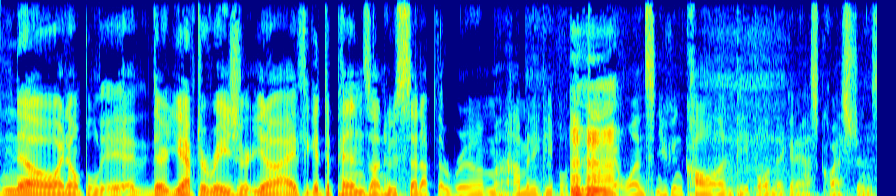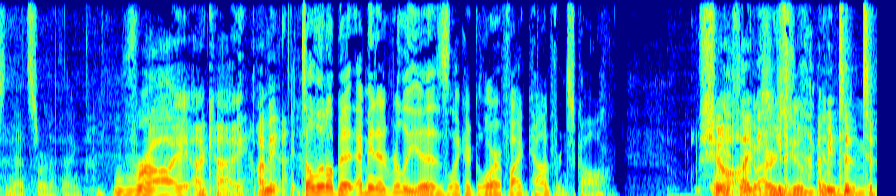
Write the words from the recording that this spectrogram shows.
no? I don't believe eh, there. You have to raise your. You know, I think it depends on who set up the room, how many people can mm-hmm. talk at once, and you can call on people and they can ask questions and that sort of thing. Right. Okay. I mean, it's a little bit. I mean, it really is like a glorified conference call. Sure. I, mean, Zoom, I mean, to to,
